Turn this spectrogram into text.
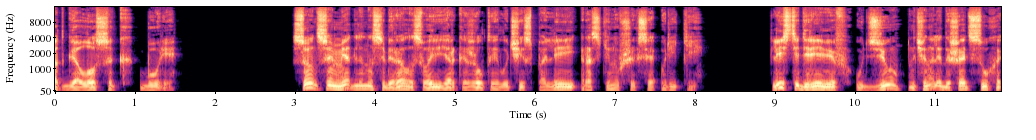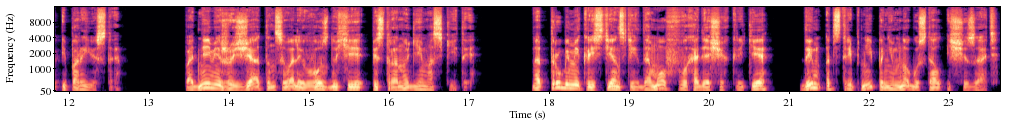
Отголосок бури. Солнце медленно собирало свои ярко-желтые лучи с полей, раскинувшихся у реки. Листья деревьев удзю начинали дышать сухо и порывисто. Под ними, жужжа, танцевали в воздухе пестроногие москиты. Над трубами крестьянских домов, выходящих к реке, дым от стрепни понемногу стал исчезать.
